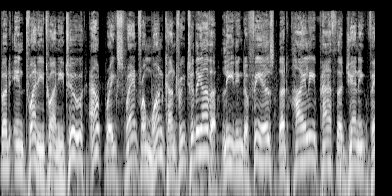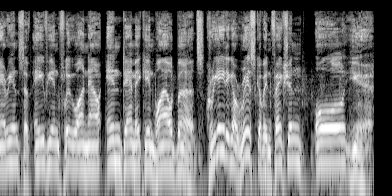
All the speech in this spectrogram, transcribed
But in 2022, outbreaks spread from one country to the other, leading to fears that highly pathogenic variants of avian flu are now endemic in wild birds, creating a risk of infection all year.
